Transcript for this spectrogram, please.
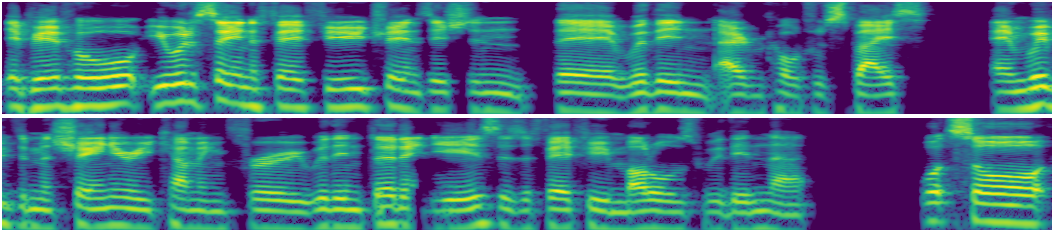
Yeah, beautiful. You would have seen a fair few transition there within agricultural space, and with the machinery coming through within 13 years, there's a fair few models within that. What saw,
